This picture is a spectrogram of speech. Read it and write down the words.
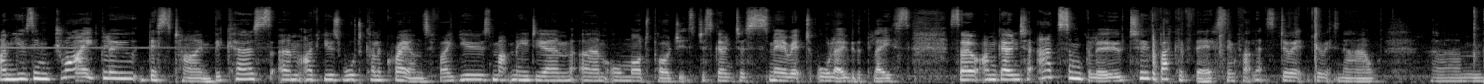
I'm using dry glue this time because um, I've used watercolour crayons. If I use matte medium um, or Mod Podge, it's just going to smear it all over the place. So I'm going to add some glue to the back of this. In fact, let's do it, do it now. Um,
